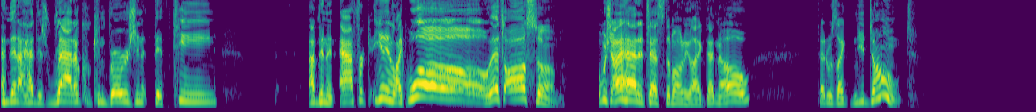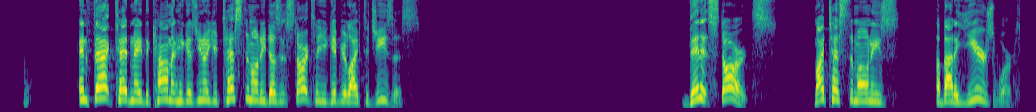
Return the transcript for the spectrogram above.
And then I had this radical conversion at 15. I've been in Africa. You know, like, whoa, that's awesome. I wish I had a testimony like that. No. Ted was like, you don't. In fact, Ted made the comment, he goes, You know, your testimony doesn't start till you give your life to Jesus. Then it starts. My testimony's about a year's worth.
